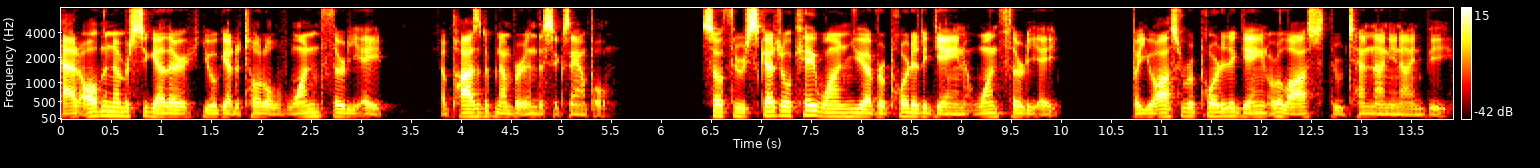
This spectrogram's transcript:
Add all the numbers together, you will get a total of 138, a positive number in this example. So through Schedule K1, you have reported a gain 138, but you also reported a gain or loss through 1099B.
